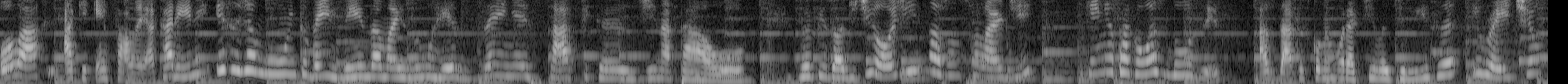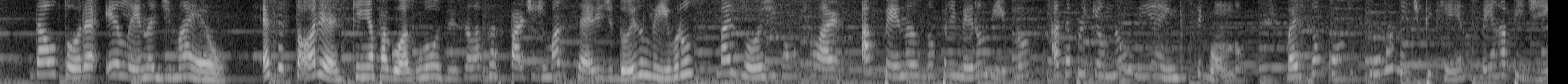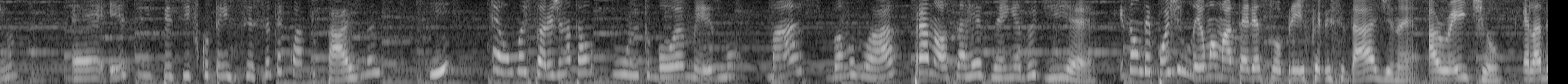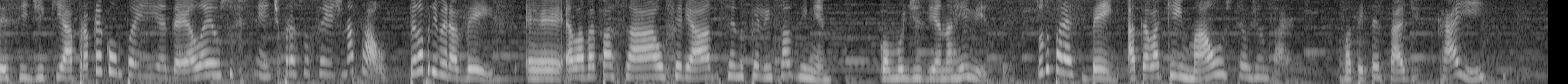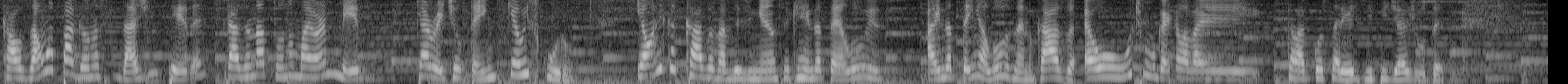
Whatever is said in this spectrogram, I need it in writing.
Olá, aqui quem fala é a Karine e seja muito bem-vinda a mais um Resenhas Sáficas de Natal. No episódio de hoje, nós vamos falar de Quem Apagou as Luzes, as datas comemorativas de Lisa e Rachel, da autora Helena de Mael. Essa história, Quem Apagou as Luzes, ela faz parte de uma série de dois livros, mas hoje vamos falar apenas do primeiro livro, até porque eu não li ainda o segundo. Mas são contos extremamente pequenos, bem rapidinhos. É, esse em específico tem 64 páginas e é uma história de Natal muito boa mesmo. Mas vamos lá para nossa resenha do dia. Então, depois de ler uma matéria sobre felicidade, né, a Rachel, ela decide que a própria companhia dela é o suficiente para sua ceia de Natal. Pela primeira vez, é, ela vai passar o feriado sendo feliz sozinha, como dizia na revista. Tudo parece bem até ela queimar o seu jantar, uma tempestade cair, causar um apagão na cidade inteira, trazendo à tona o maior medo que a Rachel tem, que é o escuro. E a única casa da vizinhança que ainda tem luz, ainda tem a luz, né, no caso, é o último lugar que ela vai que ela gostaria de pedir ajuda.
